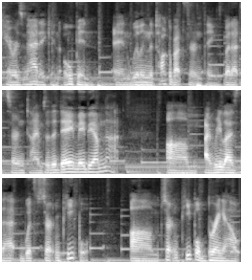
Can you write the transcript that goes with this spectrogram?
charismatic and open and willing to talk about certain things. But at certain times of the day, maybe I'm not. Um, I realize that with certain people, um, certain people bring out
